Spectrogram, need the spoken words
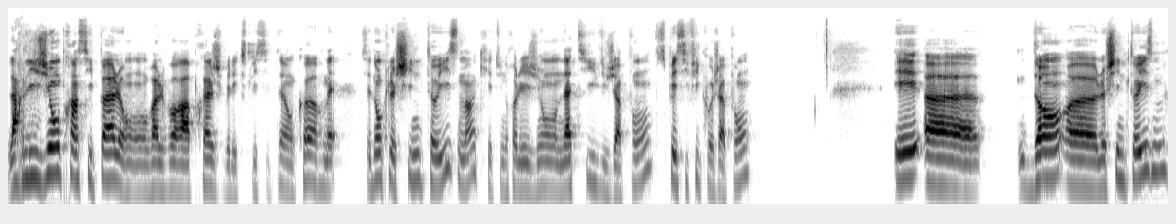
La religion principale, on va le voir après, je vais l'expliciter encore, mais c'est donc le shintoïsme, hein, qui est une religion native du Japon, spécifique au Japon. Et dans le shintoïsme,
